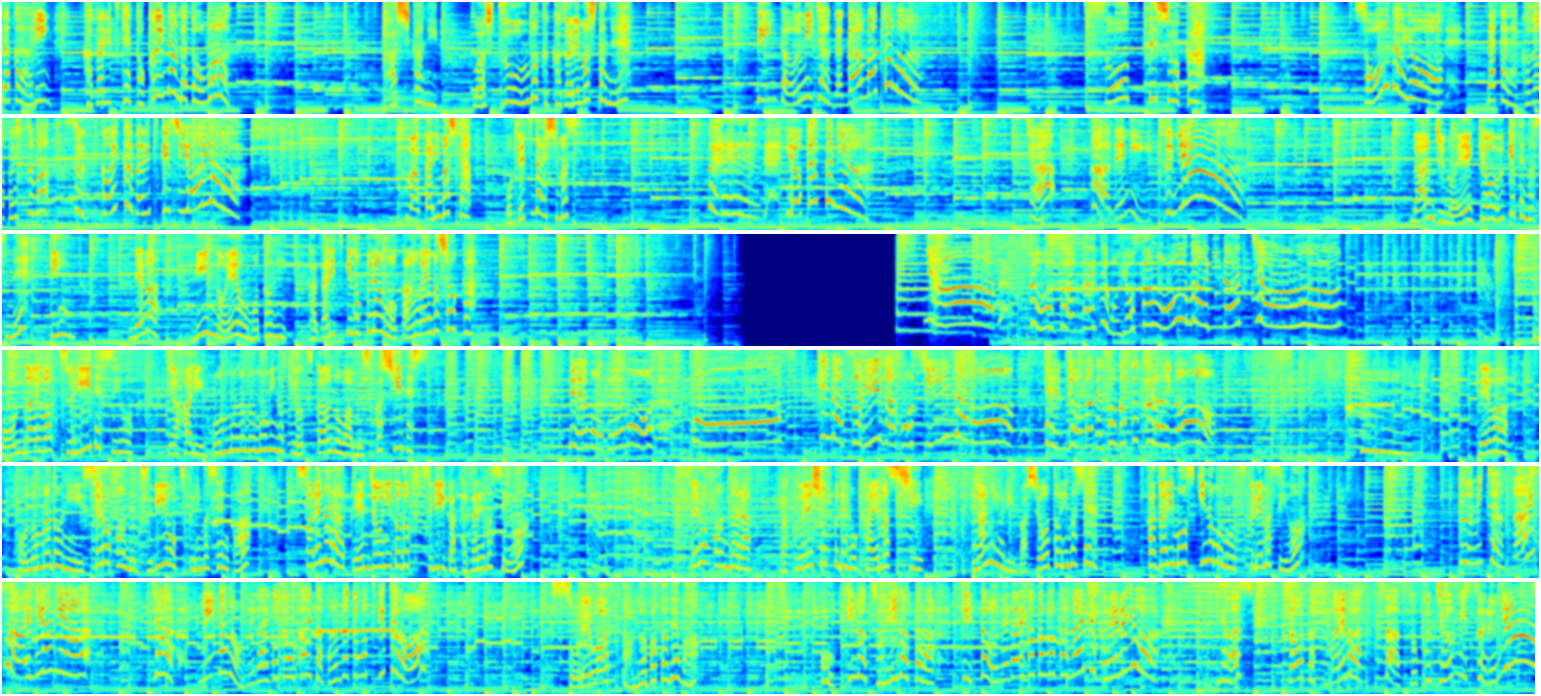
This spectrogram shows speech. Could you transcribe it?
だからリン飾り付け得意なんだと思う。確かに和室をうまく飾れましたね。リンと海ちゃんが頑張ったもん。そうでしょうか。そうだよ。だからこの物質もすっごい飾り付けしようよ。わかりました。お手伝いします。よかったランジュの影響を受けてますねリン。ではリンの絵をもとに飾り付けのプランを考えましょうか。にゃどう考えても予算オーバーになっちゃう。問題はツリーですよ。やはり本物のモミの木を使うのは難しいです。ではこの窓にセロファンでツリーを作りませんか？それなら天井に届くツリーが飾れますよ。セロファンなら100円ショップでも買えますし何より場所を取りません。飾りも好きなものを作れますよ。海ちゃんナイスアイディアにゃじゃあみんなのお願い事を書いた短冊もつけちゃおう。それは七夕では？おっきなツリーだったらきっとお願い事も叶えてくれるよ。よしそうと決まれば早速準備するにゃ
